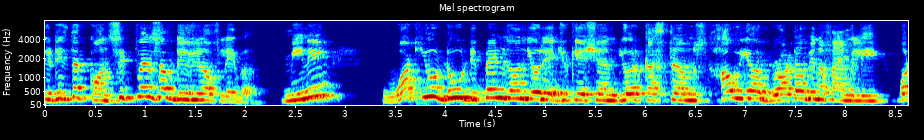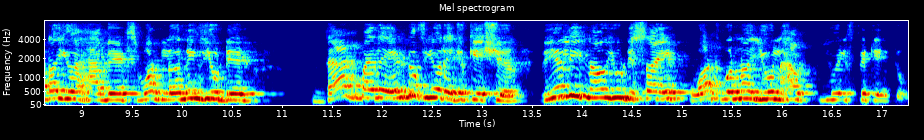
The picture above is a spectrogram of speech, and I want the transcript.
it is the consequence of division of labor. Meaning, what you do depends on your education, your customs, how you are brought up in a family, what are your habits, what learnings you did. That by the end of your education, really now you decide what varna you will have, you will fit into,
